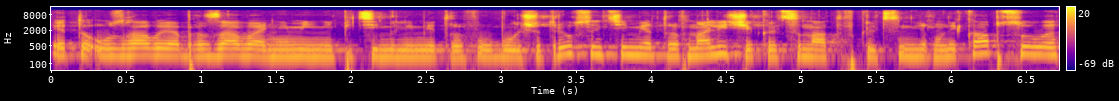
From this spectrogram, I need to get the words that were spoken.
Это узловые образования менее 5 мм и больше 3 см, наличие кальцинатов кальцинированной капсулы,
